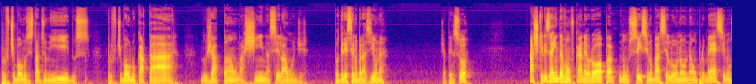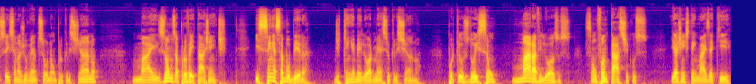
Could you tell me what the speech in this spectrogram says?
pro futebol nos Estados Unidos, pro futebol no Catar, no Japão, na China, sei lá onde. Poderia ser no Brasil, né? Já pensou? Acho que eles ainda vão ficar na Europa. Não sei se no Barcelona ou não pro Messi. Não sei se na Juventus ou não pro Cristiano. Mas vamos aproveitar, gente. E sem essa bobeira de quem é melhor, Messi ou Cristiano. Porque os dois são maravilhosos, são fantásticos. E a gente tem mais é que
